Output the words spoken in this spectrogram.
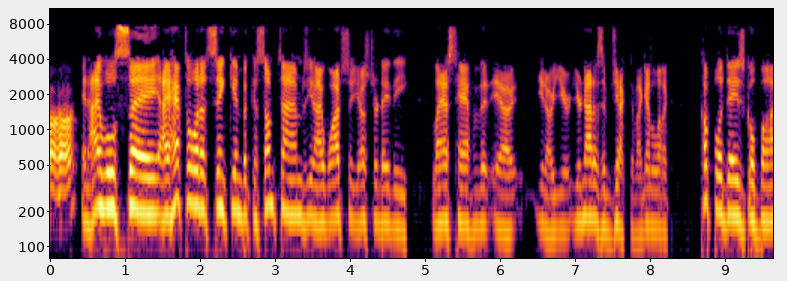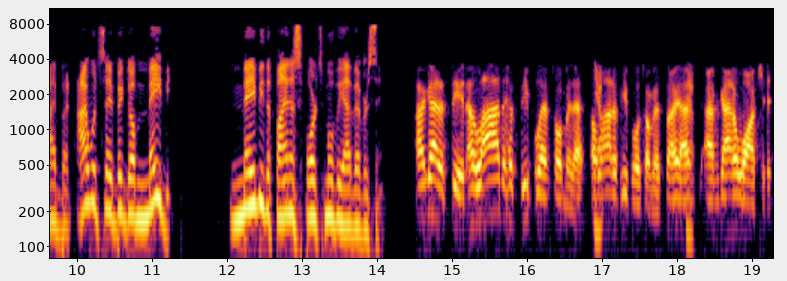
Uh huh. And I will say, I have to let it sink in because sometimes, you know, I watched it yesterday, the last half of it, uh, you know, you're, you're not as objective. I got to let a couple of days go by, but I would say Big Dog, maybe, maybe the finest sports movie I've ever seen. I got to see it. A lot of people have told me that. A Yep. lot of people have told me that. So I, Yep. I've, I've got to watch it.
